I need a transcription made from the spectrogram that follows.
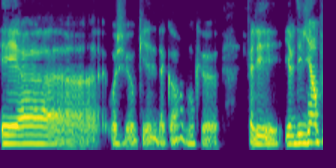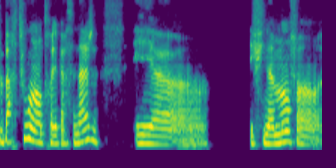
Et euh, ouais, je fais ok, d'accord. Donc euh, il fallait, il y avait des liens un peu partout hein, entre les personnages. Et euh, et finalement, enfin,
